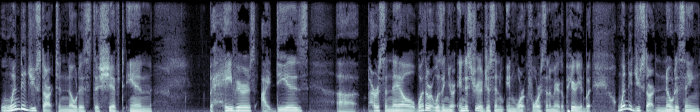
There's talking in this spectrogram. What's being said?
when did you start to notice the shift in behaviors, ideas, uh, personnel, whether it was in your industry or just in, in workforce in America, period. But when did you start noticing,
